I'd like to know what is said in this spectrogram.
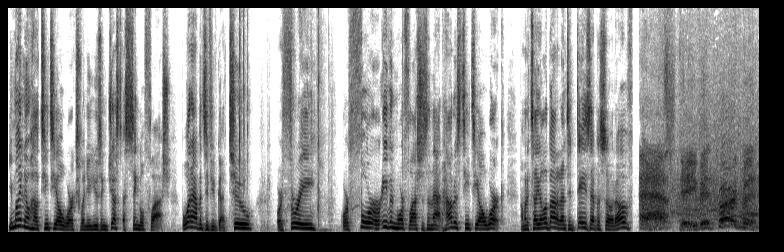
You might know how TTL works when you're using just a single flash, but what happens if you've got two, or three, or four, or even more flashes than that? How does TTL work? I'm going to tell you all about it on today's episode of Ask David Bergman.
